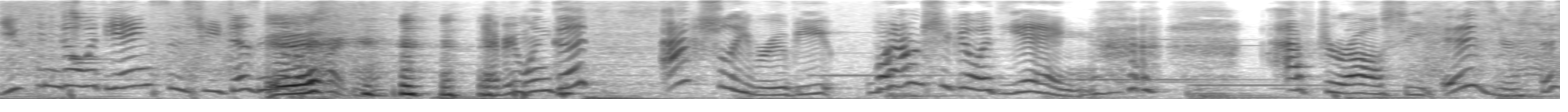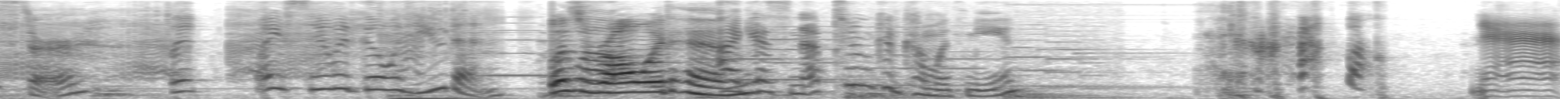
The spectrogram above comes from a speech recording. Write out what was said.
you can go with Yang since she doesn't have a partner. Everyone good? Actually, Ruby, why don't you go with Yang? After all, she is your sister. But Weiss, who would go with you then? What's wrong with him? I guess Neptune could come with me. Nah.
